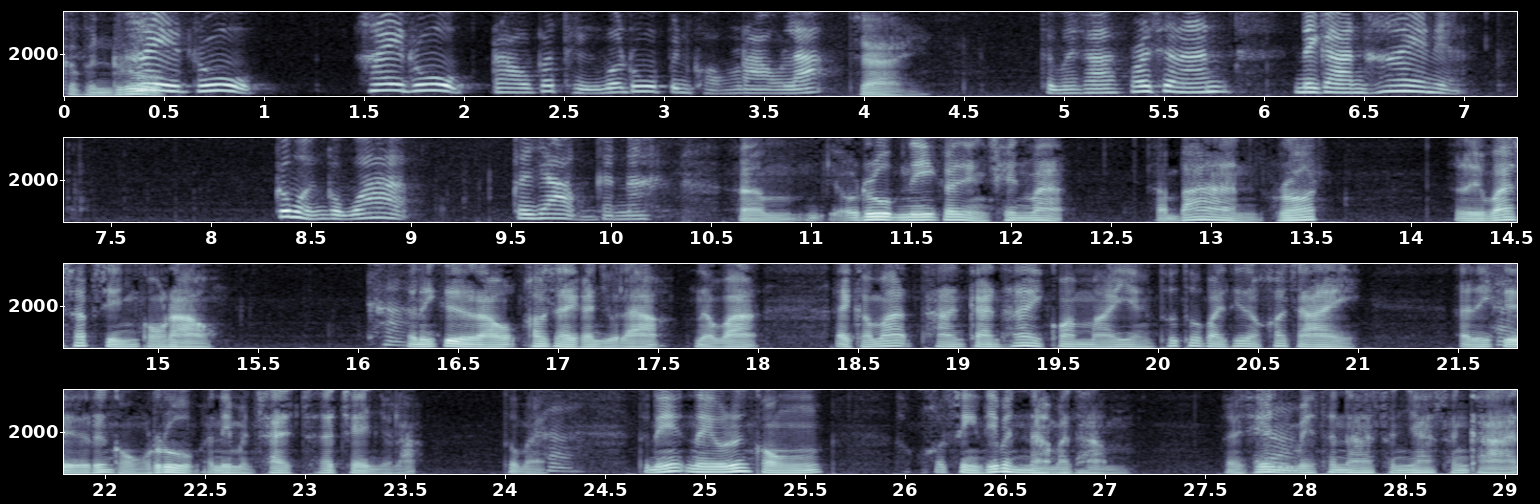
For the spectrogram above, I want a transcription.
ก็เป็นรูปให้รูป ให้รูปเราก็ถือว่ารูปเป็นของเราละใช่ ถูกไหมคะ เพราะฉะนั้นในการให้เนี่ย ก็เหมือนกับว่าก็ยากเหมือนกันนะเอิ่มรูปนี้ก็อย่างเช่นว่า บ้านรถ หรือว่าทรัพย์สินของเราค่ะอันนี้คือเราเข้าใจกันอยู่แล้วนะว่าไอ้คำว่าทานการให้ความหมายอย่างทั่วๆไปที่เราเข้าใจ อันนี้คือเรื่องของรูป อันนี้มันใช่ชัดเจนอยู่แล้วถูกไหมค่ะทีนี้ในเรื่องของสิ่งที่เป็นนามธรรมอย่างเช่นค่ะเวทนาสัญญาสังขาร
